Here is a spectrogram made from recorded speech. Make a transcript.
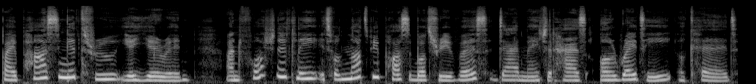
by passing it through your urine. Unfortunately, it will not be possible to reverse damage that has already occurred.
